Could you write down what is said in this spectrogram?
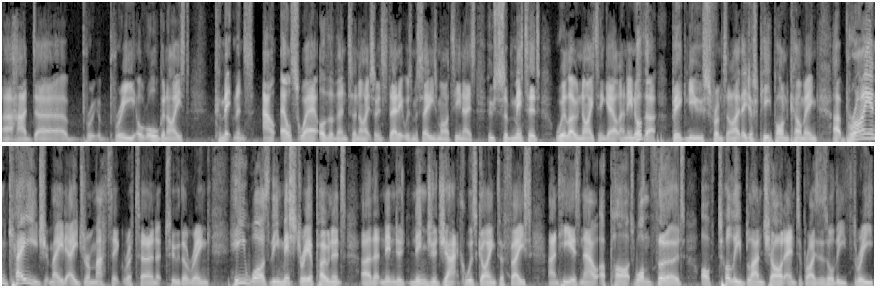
uh, had uh, pre organised commitments out elsewhere other than tonight. So instead, it was Mercedes Martinez who submitted Willow Nightingale. And in other big news from tonight, they just keep on coming. Uh, Brian Cage made a dramatic return to the ring. He was the mystery opponent uh, that Ninja, Ninja Jack was going to face, and he is now a part, one third of Tully Blanchard Enterprises, or the three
